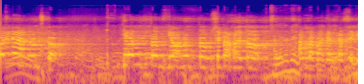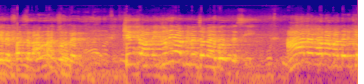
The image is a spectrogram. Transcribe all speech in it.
বলি না আমি উত্তম। কে উত্তম কে অনুত্তম সেটা হয়তো আল্লাহ পাকের কাছে গেলে ফসল আল্লাহ করবেন। কিন্তু আমি দুনিয়ার বিবেচনায় বলতেছি আর এমন আমাদেরকে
